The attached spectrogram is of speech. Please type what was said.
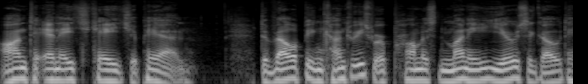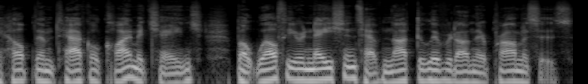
On to NHK Japan. Developing countries were promised money years ago to help them tackle climate change, but wealthier nations have not delivered on their promises.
